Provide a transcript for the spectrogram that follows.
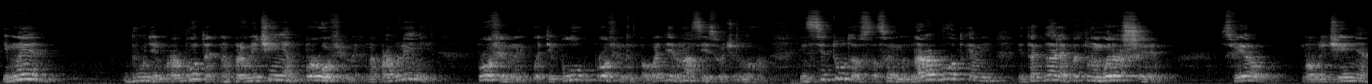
И мы будем работать на привлечение профильных направлений, профильные по теплу, профильные по воде. У нас есть очень много институтов со своими наработками и так далее. Поэтому мы расширим сферу вовлечения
